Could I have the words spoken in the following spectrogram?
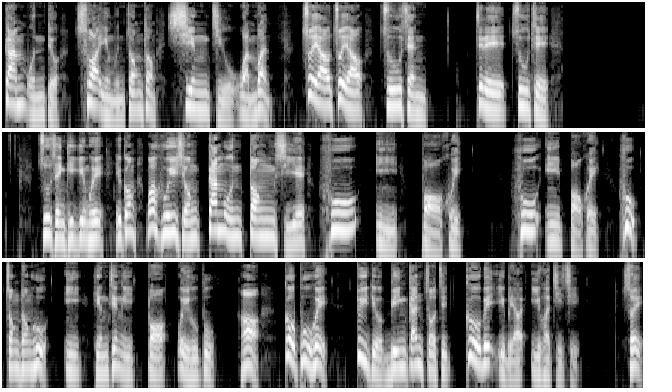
感恩着蔡英文总统成就圆满，最后最后，主席这个主席主席基金会伊讲，我非常感恩当时的府院部会、府院部会、副总统府院行政院部卫福部哦，各部会对着民间组织个别疫苗依法支持，所以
